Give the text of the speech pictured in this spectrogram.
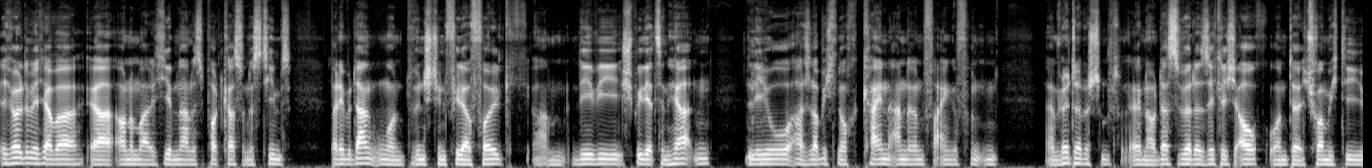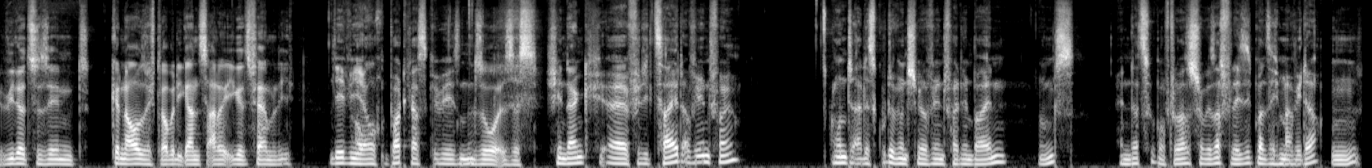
Ich wollte mich aber ja auch nochmal hier im Namen des Podcasts und des Teams bei denen bedanken und wünsche ihnen viel Erfolg. Ähm, Levi spielt jetzt in Herten. Mhm. Leo hat, glaube ich, noch keinen anderen Verein gefunden. Ähm, Wird er bestimmt. Genau, das wird er sicherlich auch und äh, ich freue mich, die wiederzusehen. Und genauso, ich glaube, die ganze andere Eagles Family. Levi ja auch ein Podcast gewesen. Ne? So ist es. Vielen Dank äh, für die Zeit auf jeden Fall. Und alles Gute wünschen wir auf jeden Fall den beiden Jungs in der Zukunft. Du hast es schon gesagt, vielleicht sieht man sich mal wieder. Mhm.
